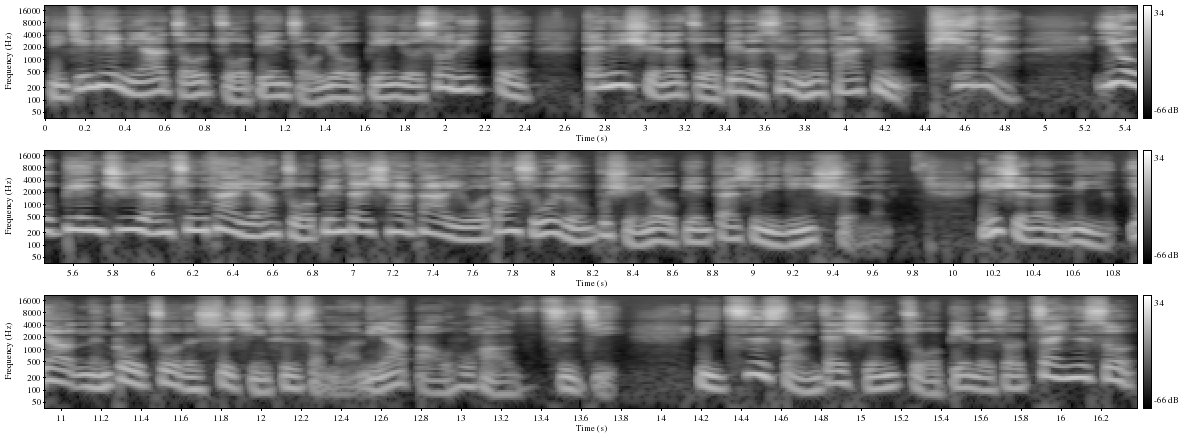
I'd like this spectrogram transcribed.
你今天你要走左边走右边，有时候你等等你选了左边的时候，你会发现天哪，右边居然出太阳，左边在下大雨。我当时为什么不选右边？但是你已经选了，你选了你要能够做的事情是什么？你要保护好自己。你至少你在选左边的时候，在那时候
